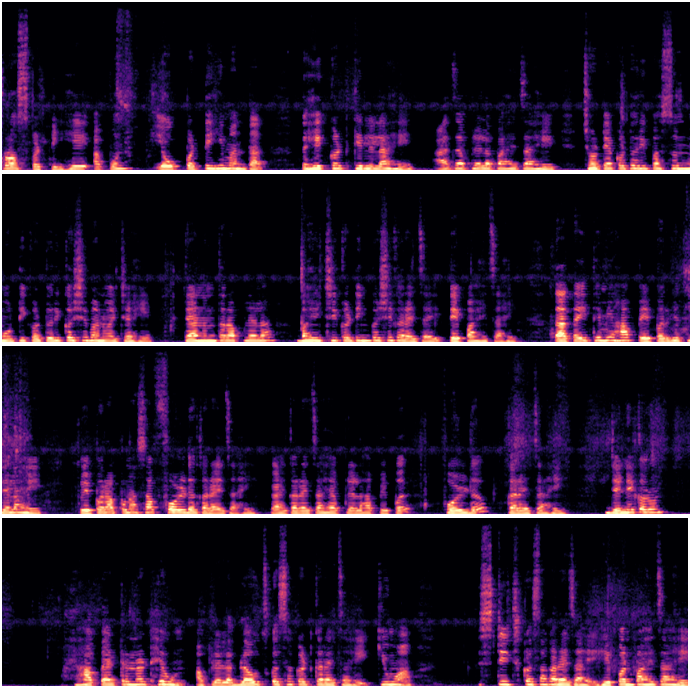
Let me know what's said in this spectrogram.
क्रॉस पट्टी हे आपण योगपट्टीही म्हणतात तर हे कट केलेलं आहे. आज आपल्याला पाहायचं आहे छोट्या कटोरीपासून मोठी कटोरी कशी बनवायची आहे त्यानंतर आपल्याला बाहीची कटिंग कशी करायचं आहे ते पाहायचं आहे. तर आता इथे मी हा पेपर घेतलेला आहे. पेपर आपण असा फोल्ड करायचा आहे. काय करायचं आहे आपल्याला हा पेपर फोल्ड करायचा आहे. जेणेकरून हा पॅटर्न ठेवून आपल्याला ब्लाऊज कसा कट करायचा आहे किंवा स्टिच कसा करायचा आहे हे पण पाहायचं आहे.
